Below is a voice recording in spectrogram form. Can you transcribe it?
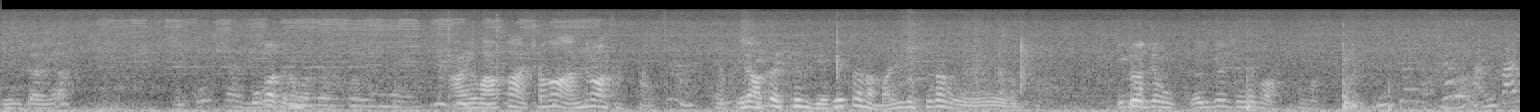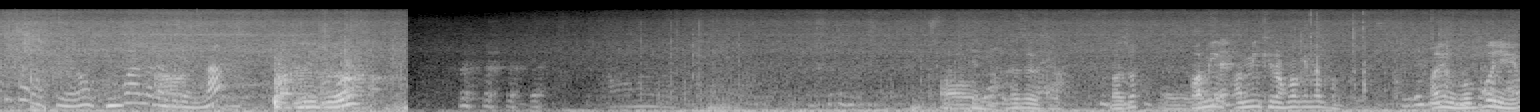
김장이야? 뭐가 들어갔어? 아 이거 아까 전원 안 들어갔었어. 내가 아까 계속 얘기했잖아 말리고 쓰라고 이거 좀 연결 좀 해봐. 살이 많이 빠질 것 같아요. 공부하느라 그랬나? 아니고요? 아, 해서 해서 맞아? 아민, 아민키랑 확인해봐 아니 몇 번이에요?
